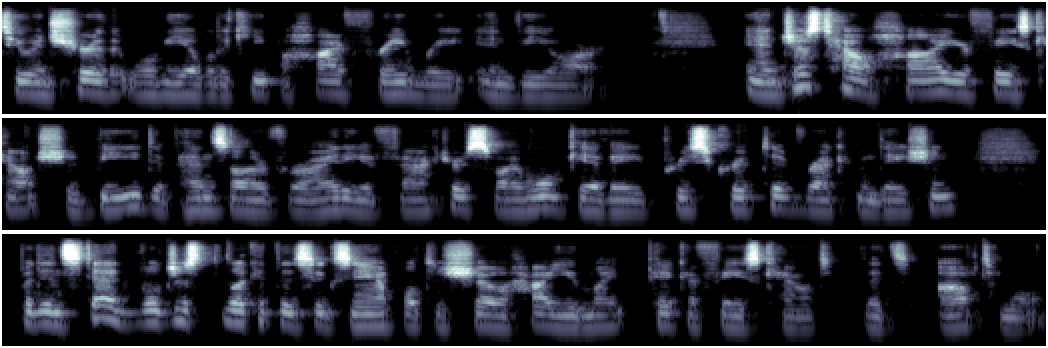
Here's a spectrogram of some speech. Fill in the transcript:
to ensure that we'll be able to keep a high frame rate in VR. And just how high your face count should be depends on a variety of factors, so I won't give a prescriptive recommendation, but instead we'll just look at this example to show how you might pick a face count that's optimal.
